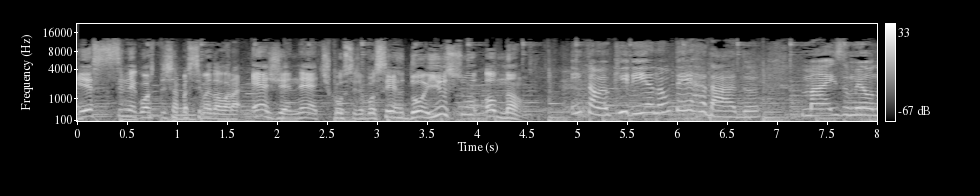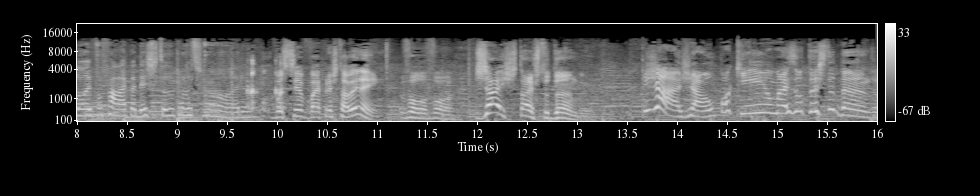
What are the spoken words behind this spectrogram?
Esse negócio de deixar para cima da hora é genético? Ou seja, você herdou isso ou não? Então, eu queria não ter herdado, mas o meu noivo falar que eu deixo tudo pra última hora. Você vai prestar o Enem. Vou, vou. Já está estudando? Já, já, um pouquinho, mas eu tô estudando.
